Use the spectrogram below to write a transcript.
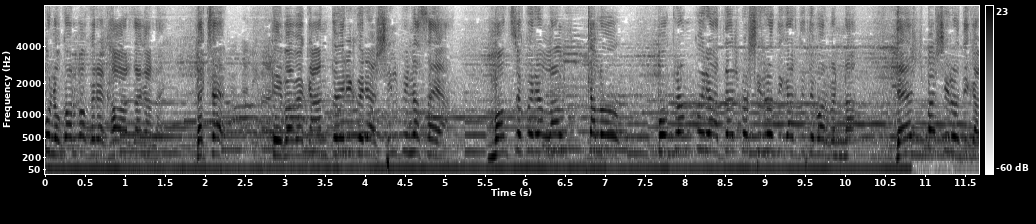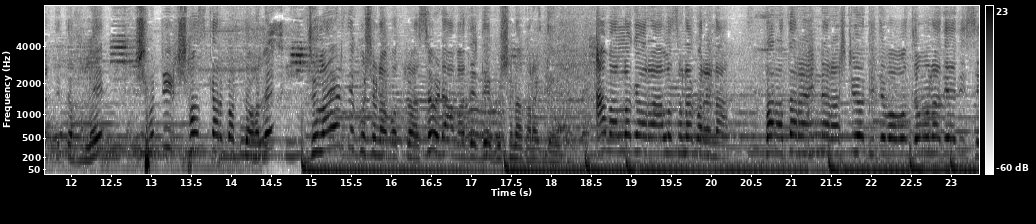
কোনো কর্ম করে খাওয়ার জায়গা নাই। দেখছেন? তো এইভাবে গান তৈরি করে শিল্পী নাচায়া মঞ্চ করে লাল কালো প্রোগ্রাম করে দেশবাসীর অধিকার দিতে পারবেন না। দেশবাসীর অধিকার দিতে হলে সঠিক সংস্কার করতে হলে জুলাইয়ের যে ঘোষণাপত্র আছে ওটা আমাদের দিয়ে ঘোষণা করাইতে হবে আমার লগে ওরা আলোচনা করে না। তারা তারা আইনা রাষ্ট্রীয় দিতে ভবন যমুনা দিয়ে দিচ্ছে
